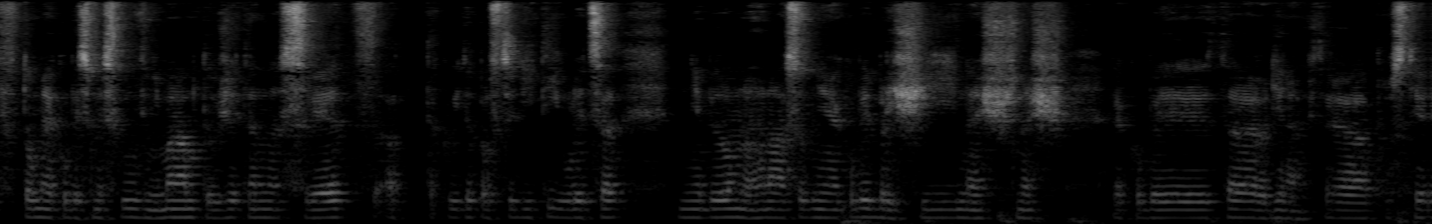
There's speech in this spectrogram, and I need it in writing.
v tom jakoby smyslu vnímám to, že ten svět a takový to prostředí té ulice mě bylo mnohonásobně jakoby bližší než, než jakoby ta rodina, která prostě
